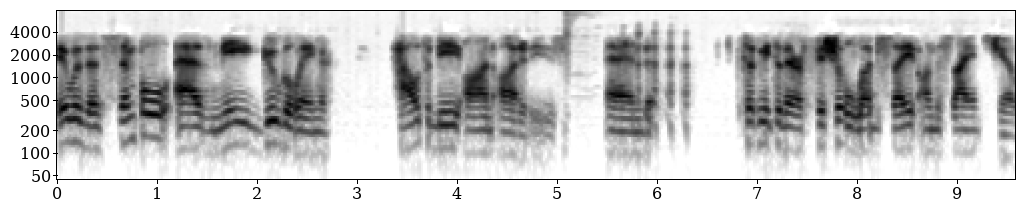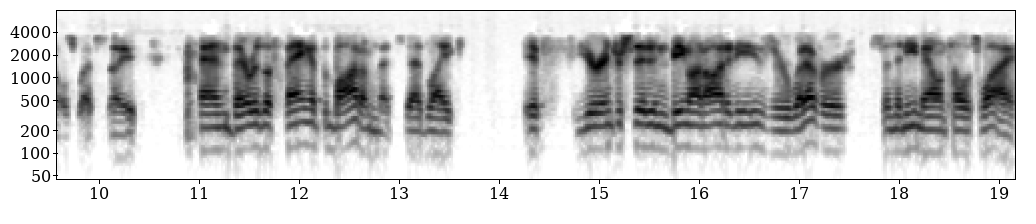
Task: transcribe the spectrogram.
it was as simple as me Googling how to be on oddities. And took me to their official website on the Science Channel's website. And there was a thing at the bottom that said, like, if you're interested in being on oddities or whatever, send an email and tell us why.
